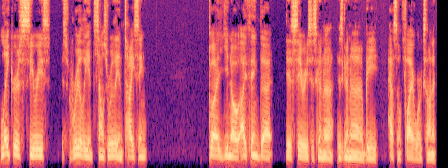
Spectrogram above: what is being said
Lakers series is really it sounds really enticing, but you know I think that this series is gonna is gonna be have some fireworks on it,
